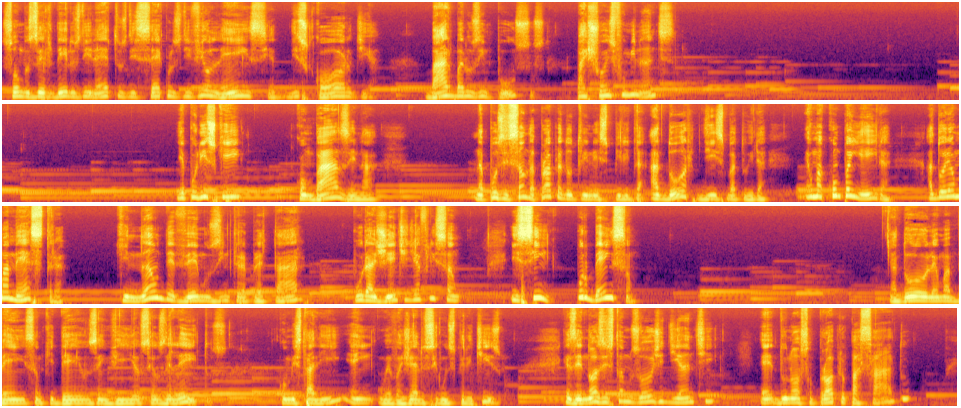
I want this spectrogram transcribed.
Somos herdeiros diretos de séculos de violência, discórdia, bárbaros impulsos, paixões fulminantes. E é por isso que, com base na, na posição da própria doutrina espírita, a dor, diz Batuíra, é uma companheira, a dor é uma mestra que não devemos interpretar por agente de aflição, e sim por bênção. A dor é uma bênção que Deus envia aos seus eleitos, como está ali em o Evangelho segundo o Espiritismo. Quer dizer, nós estamos hoje diante é, do nosso próprio passado,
